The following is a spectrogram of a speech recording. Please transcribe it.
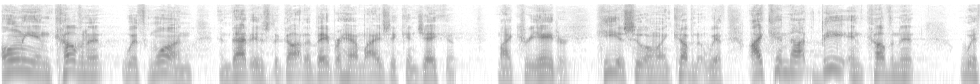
only in covenant with one, and that is the God of Abraham, Isaac, and Jacob, my creator. He is who I'm in covenant with. I cannot be in covenant with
